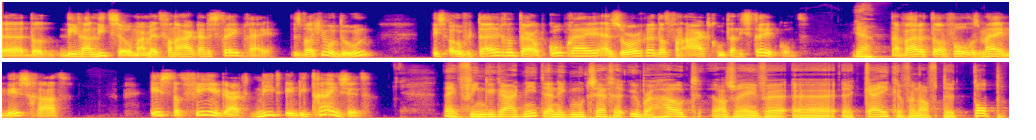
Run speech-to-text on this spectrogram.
Uh, dat, die gaan niet zomaar met Van Aert naar de streep rijden. Dus wat je moet doen, is overtuigend daar op kop rijden en zorgen dat Van Aert goed aan die streep komt. Ja. Nou, waar het dan volgens mij misgaat, is dat Vingegaard niet in die trein zit. Nee, Vingegaard niet. En ik moet zeggen, überhaupt, als we even uh, kijken vanaf de top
